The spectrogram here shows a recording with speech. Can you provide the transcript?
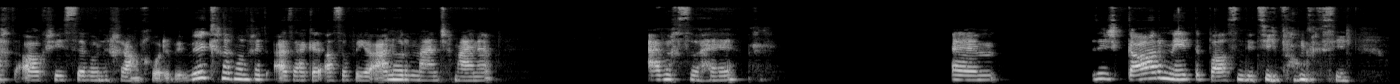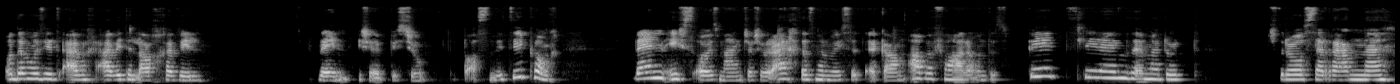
echt angeschissen, als ich krank bin. Wirklich, muss ich jetzt auch sagen, also bin ja auch nur ein Mensch, ich meine, einfach so, hä? Ähm, es war gar nicht der passende Zeitpunkt. Gewesen. Und da muss ich jetzt einfach auch wieder lachen, weil wenn ist etwas schon der passende Zeitpunkt. Wenn ist es uns Menschen schon recht, dass wir müssen einen Gang runterfahren und ein bisschen langsamer durch die Straße rennen?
